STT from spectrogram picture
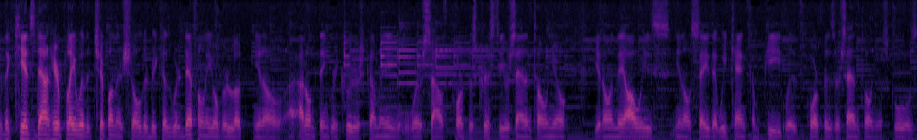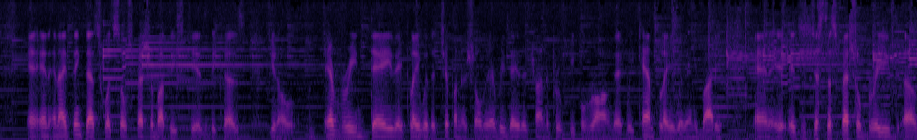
the kids down here play with a chip on their shoulder because we're definitely overlooked. You know, I, I don't think recruiters come anywhere south Corpus Christi or San Antonio, you know, and they always, you know, say that we can't compete with Corpus or San Antonio schools. And, and, and I think that's what's so special about these kids because, you know, every day they play with a chip on their shoulder. Every day they're trying to prove people wrong that we can't play with anybody and it, it's just a special breed of,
